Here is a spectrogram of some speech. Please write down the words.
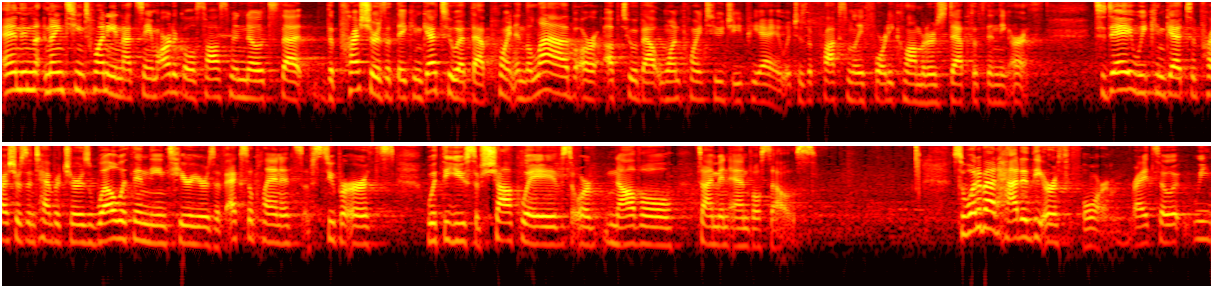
And in 1920, in that same article, Sosman notes that the pressures that they can get to at that point in the lab are up to about 1.2 GPa, which is approximately 40 kilometers depth within the Earth. Today, we can get to pressures and temperatures well within the interiors of exoplanets, of super-Earths, with the use of shock waves or novel diamond anvil cells. So what about how did the Earth form, right? So it, we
